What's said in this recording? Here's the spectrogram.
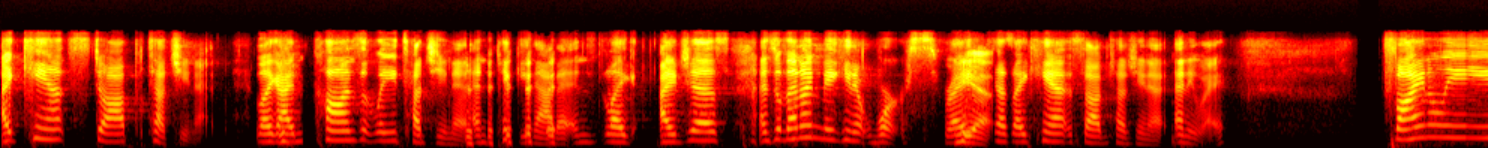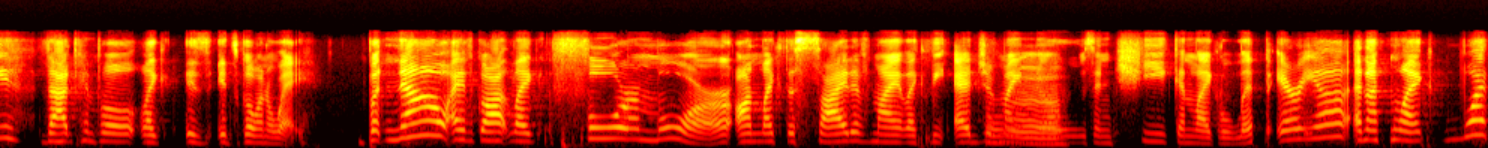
I can't stop touching it. Like I'm constantly touching it and picking at it. And like I just, and so then I'm making it worse, right? Yeah. Because I can't stop touching it. Anyway, finally, that pimple, like, is it's going away. But now I've got like four more on like the side of my like the edge of my Uh. nose and cheek and like lip area and I'm like what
